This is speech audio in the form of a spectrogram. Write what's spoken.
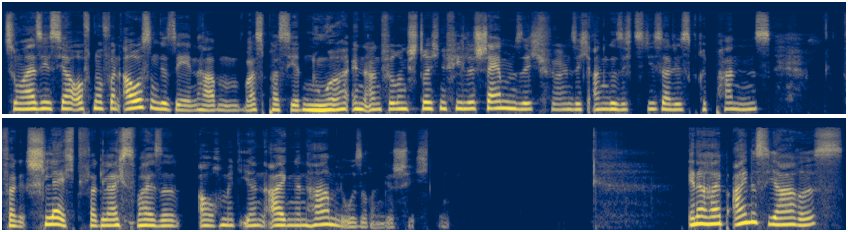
Zumal sie es ja oft nur von außen gesehen haben, was passiert nur, in Anführungsstrichen. Viele schämen sich, fühlen sich angesichts dieser Diskrepanz schlecht, vergleichsweise auch mit ihren eigenen harmloseren Geschichten. Innerhalb eines Jahres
